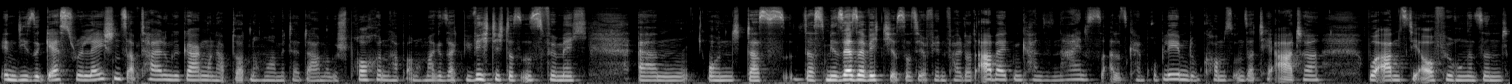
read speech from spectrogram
in diese Guest Relations Abteilung gegangen und habe dort nochmal mit der Dame gesprochen, habe auch nochmal gesagt, wie wichtig das ist für mich ähm, und dass das mir sehr, sehr wichtig ist, dass ich auf jeden Fall dort arbeiten kann. Sie sagen, nein, das ist alles kein Problem. Du bekommst unser Theater, wo abends die Aufführungen sind.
